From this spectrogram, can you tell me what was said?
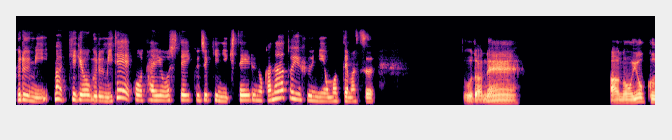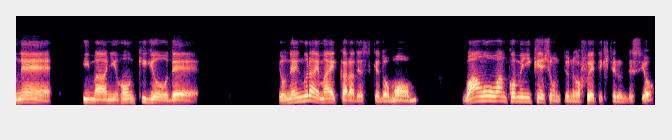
ぐるみ、まあ企業ぐるみでこう対応していく時期に来ているのかなというふうに思ってます。そうだね。あの、よくね、今、日本企業で、4年ぐらい前からですけども、ワンオワンコミュニケーションっていうのが増えてきてるんですよ。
